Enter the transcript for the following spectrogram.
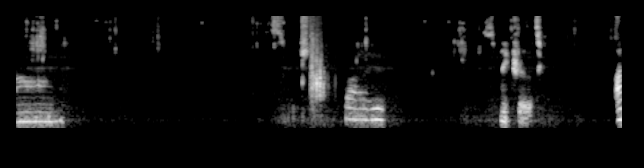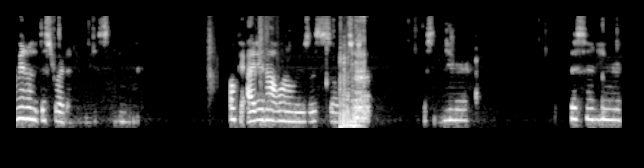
Um, switch five. Let's make sure that's. I'm gonna destroy it anyways. Okay, I do not want to lose this, so let's just put this in there. Get this in here.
